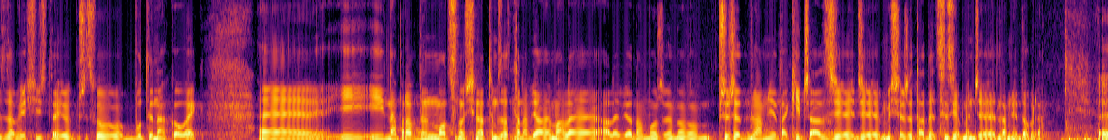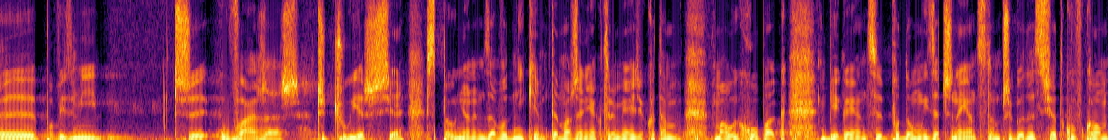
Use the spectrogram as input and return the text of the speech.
zawiesić te przysłowiowe buty na kołek i, i, naprawdę mocno się nad tym zastanawiałem, ale, ale wiadomo, że no, przyszedł dla mnie taki czas, gdzie, gdzie myślę, że ta decyzja będzie dla mnie dobra. Yy, powiedz mi, czy uważasz, czy czujesz się spełnionym zawodnikiem? Te marzenia, które miałeś jako tam mały chłopak biegający po domu i zaczynający tą przygodę z siatkówką,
